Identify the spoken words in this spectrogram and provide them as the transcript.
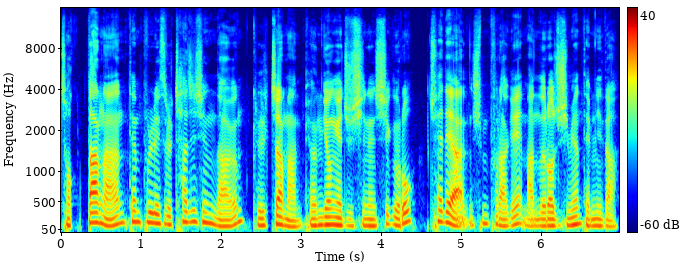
적당한 템플릿을 찾으신 다음 글자만 변경해 주시는 식으로 최대한 심플하게 만들어 주시면 됩니다.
